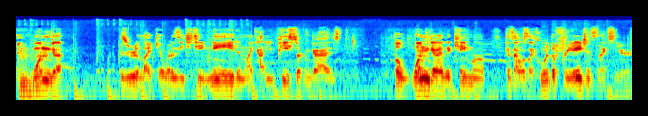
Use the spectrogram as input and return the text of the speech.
and one guy because we were like, what does each team need, and like, how do you piece certain guys? But one guy that came up because I was like, who are the free agents next year?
